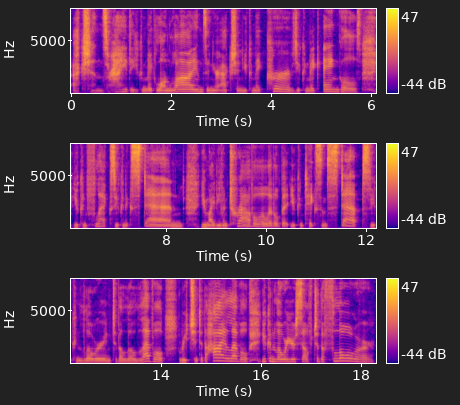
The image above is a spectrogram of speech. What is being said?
actions, right? You can make long lines in your action, you can make curves, you can make angles, you can flex, you can extend, you might even travel a little bit, you can take some steps, you can lower into the low level, reach into the high level, you can lower yourself to the floor floor.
